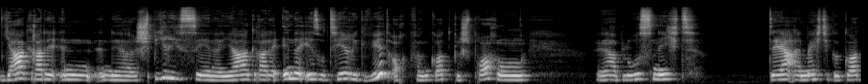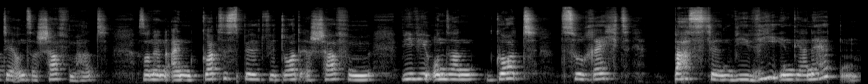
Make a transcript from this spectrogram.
ja, gerade in, in der Spiri-Szene, ja, gerade in der Esoterik wird auch von Gott gesprochen. Ja, bloß nicht der allmächtige Gott, der uns erschaffen hat, sondern ein Gottesbild wird dort erschaffen, wie wir unseren Gott zurecht basteln, wie wir ihn gerne hätten.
